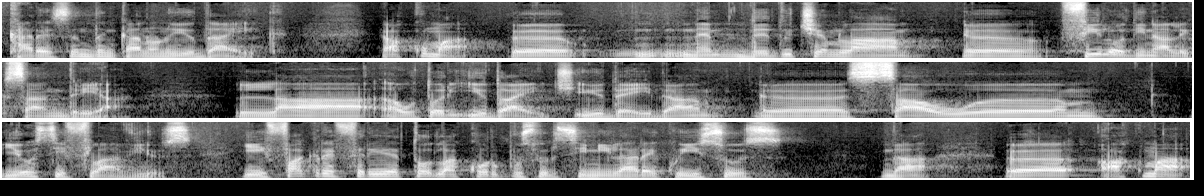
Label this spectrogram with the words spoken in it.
care sunt în canonul iudaic. Acum, uh, ne deducem la uh, Filo din Alexandria, la autori iudaici, iudei, da? sau Iosif Flavius. Ei fac referire tot la corpusuri similare cu Isus. Da? Uh, acum,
